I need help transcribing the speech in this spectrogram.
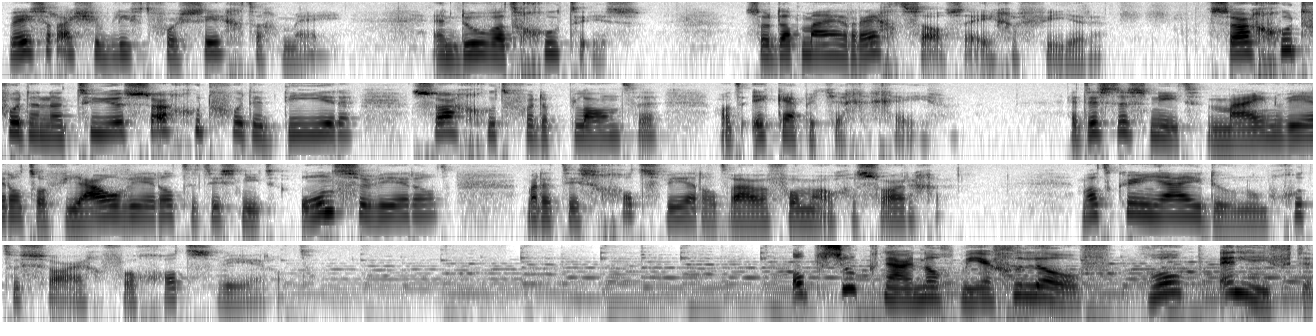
Wees er alsjeblieft voorzichtig mee en doe wat goed is, zodat mijn recht zal zegevieren. Zorg goed voor de natuur, zorg goed voor de dieren, zorg goed voor de planten, want ik heb het je gegeven. Het is dus niet mijn wereld of jouw wereld, het is niet onze wereld, maar het is Gods wereld waar we voor mogen zorgen. Wat kun jij doen om goed te zorgen voor Gods wereld? Op zoek naar nog meer geloof, hoop en liefde.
